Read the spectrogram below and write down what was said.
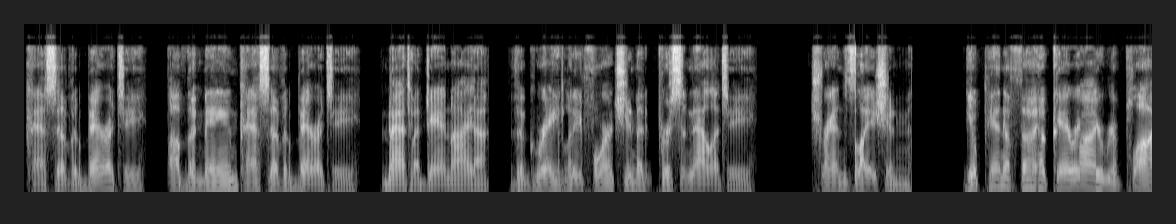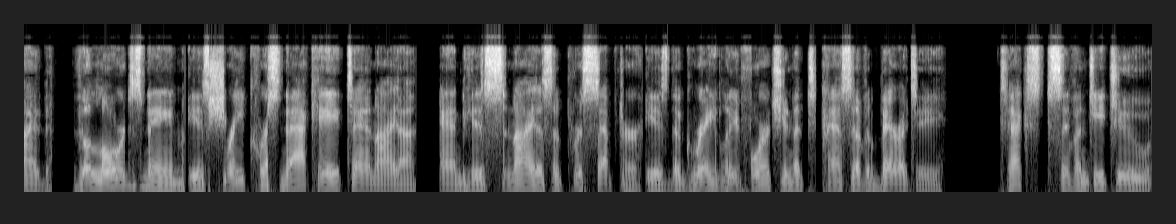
Kasavabarati, of the name Kasavabarati, Matadanaya, the greatly fortunate personality. Translation Gopinathakari replied, The Lord's name is Sri Krishna Caitanya, and his sannyasa preceptor is the greatly fortunate Kasavabarati. Text 72.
